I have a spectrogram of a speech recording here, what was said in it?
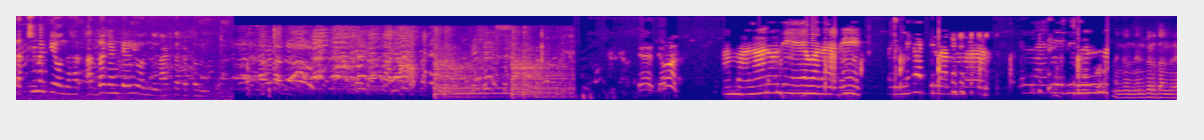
ತಕ್ಷಣಕ್ಕೆ ಒಂದು ಅರ್ಧ ಗಂಟೆಯಲ್ಲಿ ಒಂದು ನಾಟಕ ಕಟ್ಟೋದಿತ್ತು. ಅಮ್ಮ, ನಾನು ನಂಗೊಂದು ನೆನಪಿರೋದಂದರೆ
